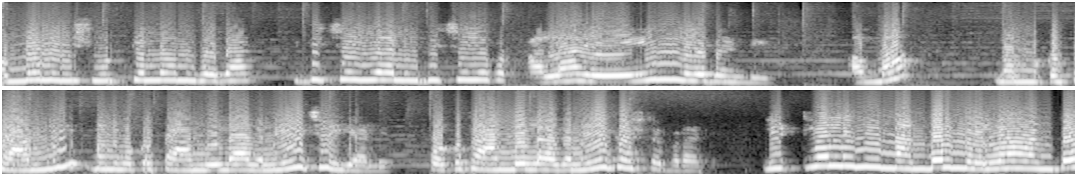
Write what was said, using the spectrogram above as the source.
అమ్మ నేను షూట్కి వెళ్ళాను కదా ఇది చెయ్యాలి ఇది చెయ్యకూడదు అలా ఏం లేదండి. అమ్మా మనం ఒక ఫ్యామిలీ మనం ఒక ఫ్యామిలీ లాగానే చెయ్యాలి. ఒక ఫ్యామిలీ లాగానే కష్టపడాలి. లిటరల్లీ మేము అందరం ఎలా అంటే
